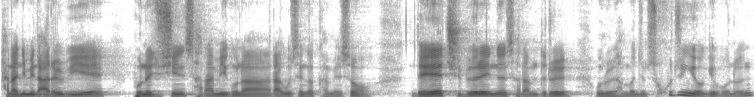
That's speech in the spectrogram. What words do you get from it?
하나님이 나를 위해 보내주신 사람이구나라고 생각하면서 내 주변에 있는 사람들을 오늘 한번 좀 소중히 여겨보는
